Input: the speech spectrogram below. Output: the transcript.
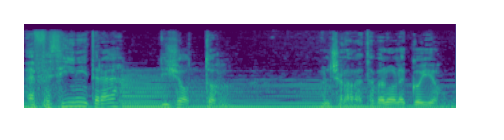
Efesini 3, 18. Non ce l'avete, ve lo leggo io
